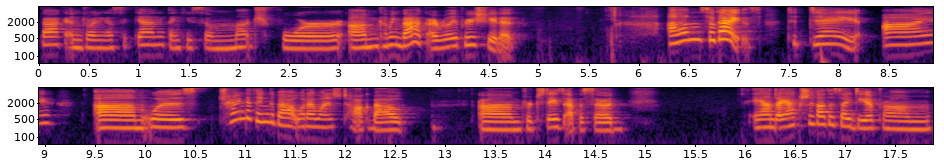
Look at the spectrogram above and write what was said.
back and joining us again, thank you so much for um, coming back. I really appreciate it. Um, so guys, today I um, was trying to think about what I wanted to talk about um, for today's episode. And I actually got this idea from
